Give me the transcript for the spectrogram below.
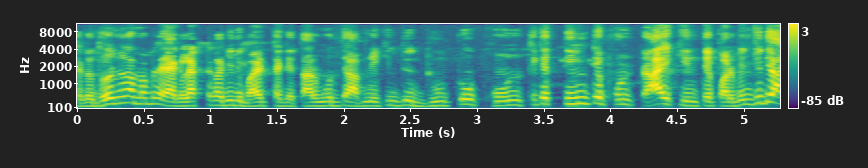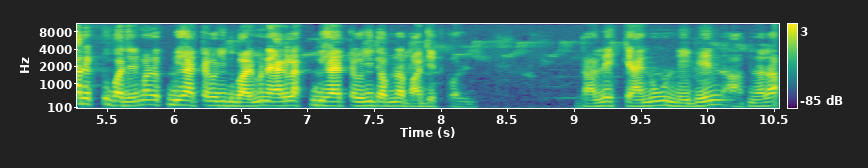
থাকে ধরে নিলাম আপনার এক লাখ টাকা যদি বাজেট থাকে, তার মধ্যে আপনি কিন্তু দুটো ফোন থেকে তিনটে ফোন প্রায় কিনতে পারবেন, যদি আরেকটু বাজেট মানে কুড়ি হাজার টাকা যদি বাড়ে মানে এক লাখ কুড়ি হাজার টাকা যদি আপনার বাজেট করেন। তাহলে কেন নেবেন আপনারা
